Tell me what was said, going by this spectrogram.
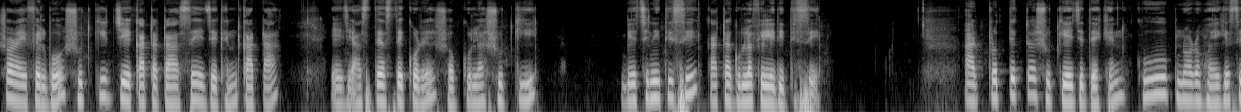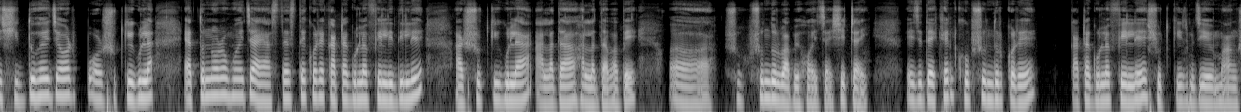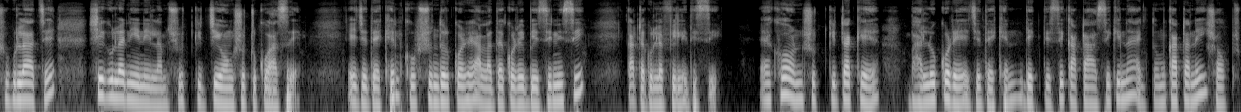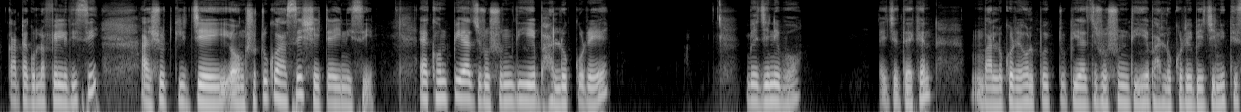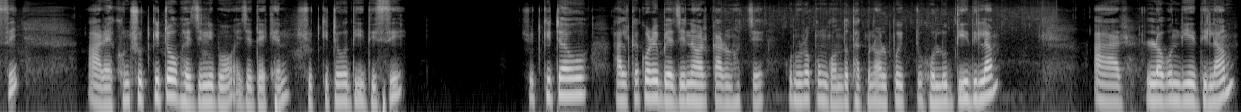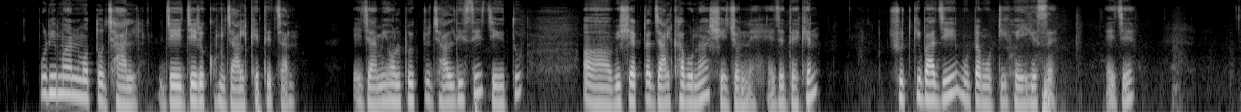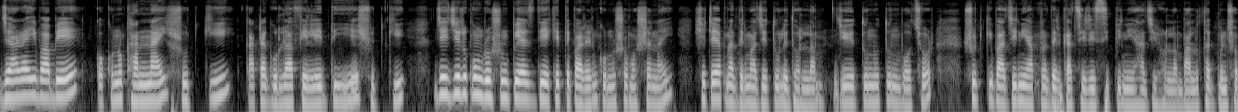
সরাই ফেলব। শুটকির যে কাটাটা আছে, এই যেখানে কাটা, এই যে আস্তে আস্তে করে সবগুলা শুটকি বেছে নিতেছি, কাটাগুলা ফেলে দিতেছি। আর প্রত্যেকটা শুটকি এই যে দেখেন, খুব নরম হয়ে গেছে। সিদ্ধ হয়ে যাওয়ার পর শুটকিগুলা এত নরম হয়ে যায়, আস্তে আস্তে করে কাটাগুলা ফেলে দিলে আর শুটকিগুলা আলাদা আলাদাভাবে সুন্দরভাবে হয়ে যায় সেটাই। এই যে দেখেন, খুব সুন্দর করে কাটাগুলো ফেলে শুটকির যে মাংসগুলো আছে, সেগুলো নিয়ে নিলাম, শুটকির যে অংশটুকু আছে। এই যে দেখেন, খুব সুন্দর করে আলাদা করে বেছে নিছি, কাটাগুলো ফেলে দিছি। এখন শুটকিটাকে ভালো করে যে দেখেন, দেখতেছি কাটা আছে কি না একদম কাটা নেই, সব কাটাগুলো ফেলে দিছি। আর শুটকির যেই অংশটুকু আছে সেটাই নিছি। এখন পেঁয়াজ, রসুন দিয়ে ভালো করে বেজে নিব। এই যে দেখেন, ভালো করে অল্প একটু পেঁয়াজ, রসুন দিয়ে ভালো করে বেজে নিতেছি। আর এখন শুটকিটাও ভেজে নিব। এই যে দেখেন, শুটকিটাও দিয়ে দিছি। শুটকিটাও হালকা করে বেজে নেওয়ার কারণ হচ্ছে কোনো রকম গন্ধ থাকবে না। অল্প একটু হলুদ দিয়ে দিলাম আর লবণ দিয়ে দিলাম পরিমাণ মতো ঝাল, যে যেরকম ঝাল খেতে চান। এই যে আমি অল্প একটু ঝাল দিছি, যেহেতু বেশি একটা জাল খাব না সেই জন্যে এই যে দেখেন, শুটকি বাজি মোটামুটি হয়ে গেছে। এই যে যারা এইভাবে কখনো খান নাই শুটকি কাটাগুলা ফেলে দিয়ে শুটকি, যে যেরকম রসুন, পেঁয়াজ দিয়ে খেতে পারেন, কোনো সমস্যা নাই। সেটাই আপনাদের মাঝে তুলে ধরলাম। যেহেতু নতুন বছর, শুটকি বাজি নিয়ে আপনাদের কাছে রেসিপি নিয়ে হাজির হলাম। ভালো থাকবেন সব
